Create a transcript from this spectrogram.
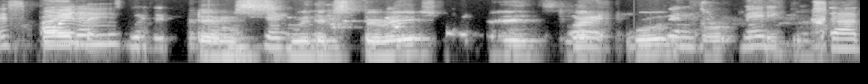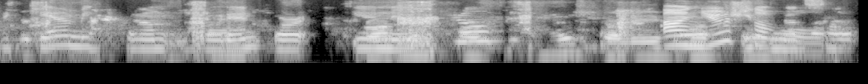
Spoilage. Items with expiration dates like food or that can become rotten or unusual. Unusable.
